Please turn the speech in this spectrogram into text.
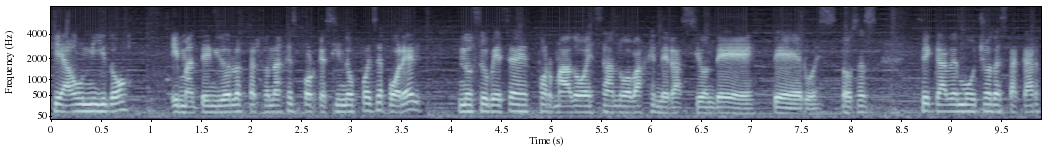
que ha unido y mantenido los personajes porque si no fuese por él no se hubiese formado esa nueva generación de, héroes. Entonces sí cabe mucho destacar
